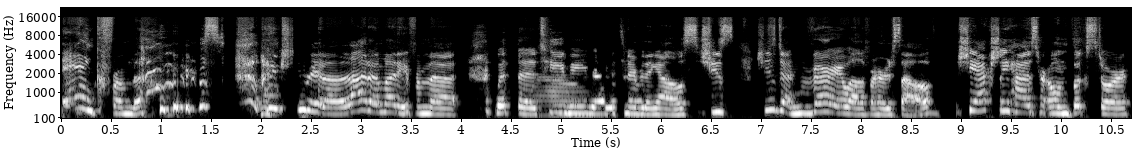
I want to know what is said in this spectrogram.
bank from those. like she made a lot of money from that with the wow. TV rights and everything else. She's she's done very well for herself. She actually has her own bookstore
